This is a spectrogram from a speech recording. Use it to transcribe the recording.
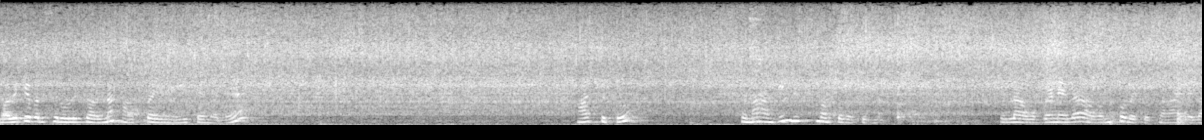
ಮೊಳಕೆ ಬರಿಸಿರೋ ಹುರುಳಿಕಾಳನ್ನ ಹಾಕ್ತಾ ಇದ್ದೀನಿ ಈ ಟೈಮಲ್ಲಿ. ಹಾಕ್ಬಿಟ್ಟು ಚೆನ್ನಾಗಿ ಮಿಕ್ಸ್ ಮಾಡ್ಕೋಬೇಕು ಇದನ್ನ. ಎಲ್ಲ ಒಗ್ಗರಣೆ ಎಲ್ಲ ಹೊಂದ್ಕೋಬೇಕು, ಚೆನ್ನಾಗೆಲ್ಲ.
